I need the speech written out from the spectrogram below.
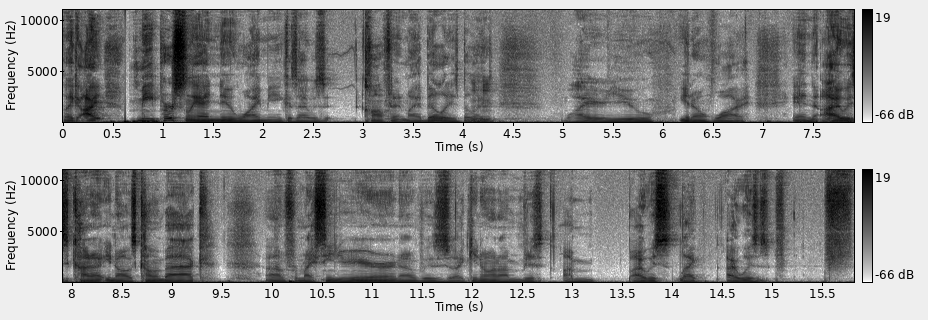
Like I me personally I knew why me because I was confident in my abilities, but like why are you, you know, why? And I was kind of, you know, I was coming back um, for my senior year and I was like, you know what, I'm just I'm I was like I was f- f-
